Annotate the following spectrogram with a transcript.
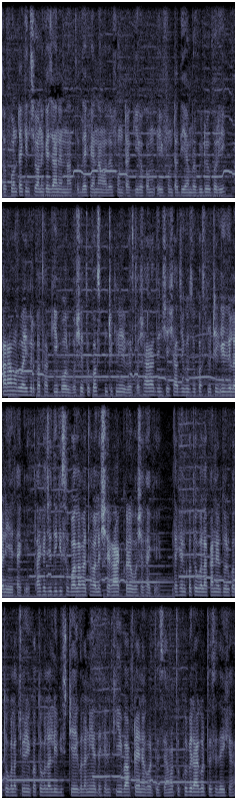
তো ফোনটা কিনছি, অনেকে জানেন না, তো দেখেন আমাদের ফোনটা কীরকম, এই ফোনটা দিয়ে আমরা ভিডিও করি। আর আমার ওয়াইফের কথা কি বলব? সে তো কসমেটিক নিয়ে ব্যস্ত। সারাদিন সে সাজুগুজু কসমেটিক এগুলো নিয়ে থাকে। তাকে যদি কিছু বলা হয় তাহলে সে রাগ করে বসে থাকে। দেখেন কতগুলা কানের দুল, কতগুলা চুরি, কতগুলা লিপস্টিক এগুলা নিয়ে দেখেন কি বাপটাই না করতেছে। আমার তো খুবই রাগ করতেছে দেখা।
